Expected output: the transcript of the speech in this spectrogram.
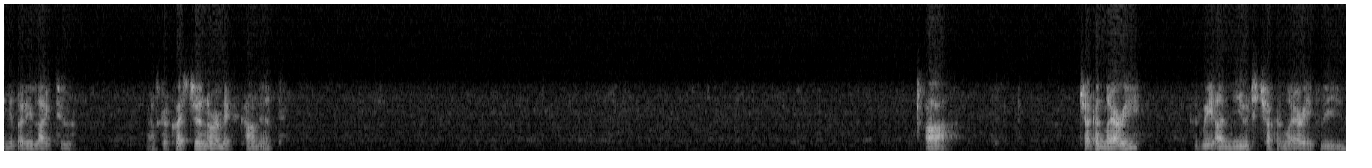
Anybody like to ask a question or make a comment? Ah, Chuck and Larry, could we unmute Chuck and Larry, please?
